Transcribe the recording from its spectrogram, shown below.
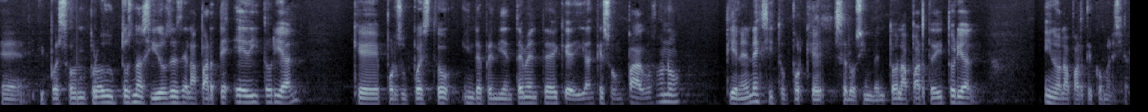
Eh, y pues son productos nacidos desde la parte editorial que por supuesto independientemente de que digan que son pagos o no, tienen éxito porque se los inventó la parte editorial y no la parte comercial.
